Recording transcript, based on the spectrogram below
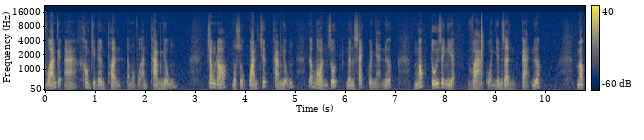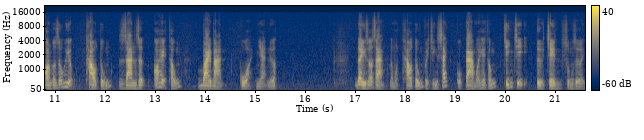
vụ án Việt Á không chỉ đơn thuần là một vụ án tham nhũng, trong đó một số quan chức tham nhũng đã bòn rút ngân sách của nhà nước, móc túi doanh nghiệp và của nhân dân cả nước mà còn có dấu hiệu thao túng, giàn dựng có hệ thống, bài bản của nhà nước. Đây rõ ràng là một thao túng về chính sách của cả một hệ thống chính trị từ trên xuống dưới.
